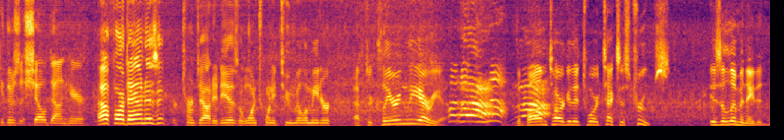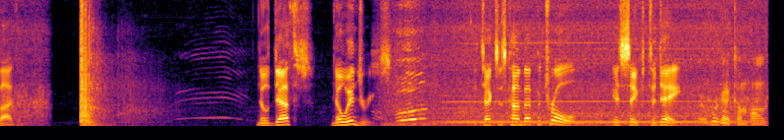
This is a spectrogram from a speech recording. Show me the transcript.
he, there's a shell down here. How far down is it? It turns out it is a 122 millimeter. After clearing the area, the bomb targeted toward Texas troops is eliminated by them. No deaths, no injuries. The Texas Combat Patrol is safe today. We're going to come home.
